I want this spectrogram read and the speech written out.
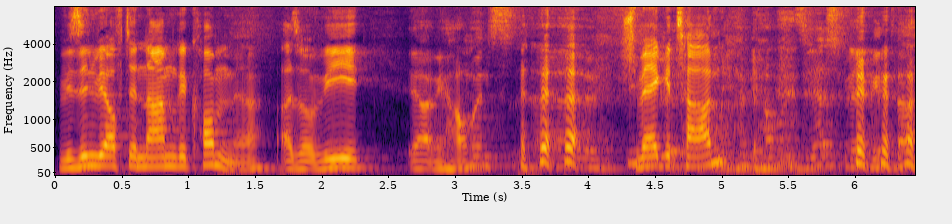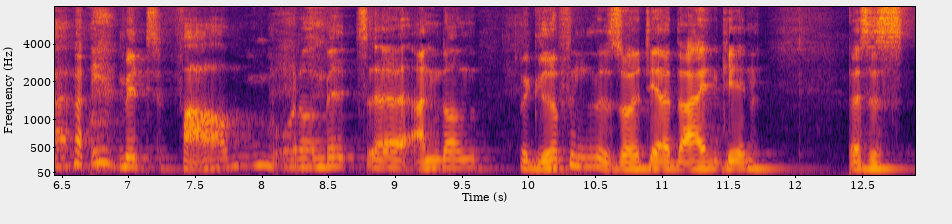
Wie sind wir auf den Namen gekommen, ja? Also wie Ja, wir haben uns äh, schwer getan? Wir haben uns sehr schwer getan mit Farben oder mit äh, anderen Begriffen. Es sollte ja dahin gehen, dass es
